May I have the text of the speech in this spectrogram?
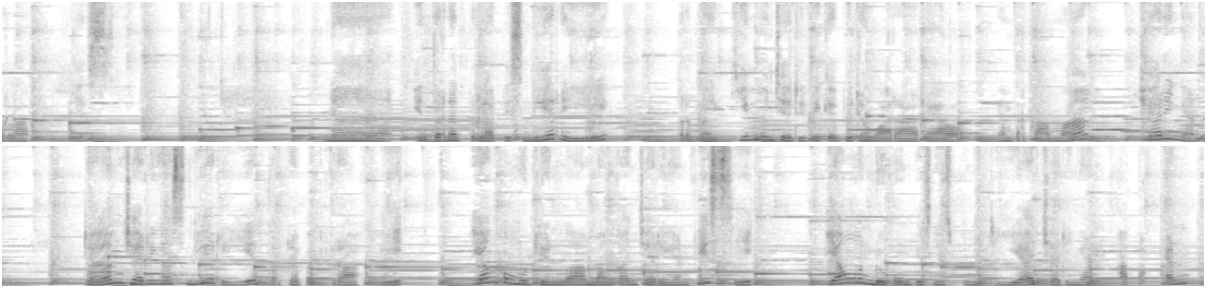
berlapis. Nah, internet berlapis sendiri terbagi menjadi tiga bidang paralel. Yang pertama, jaringan. Dalam jaringan sendiri terdapat grafik yang kemudian melambangkan jaringan fisik yang mendukung bisnis penyedia jaringan atau NT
